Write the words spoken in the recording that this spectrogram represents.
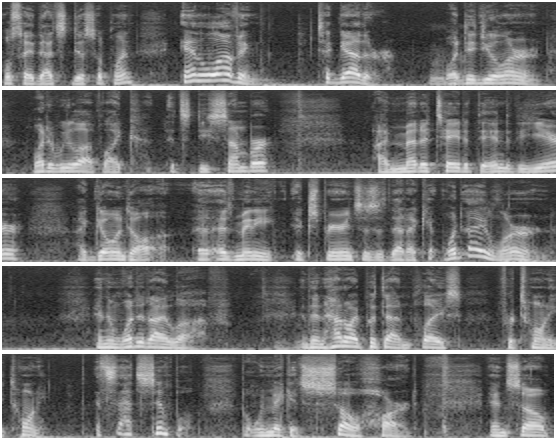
We'll say that's discipline and loving together. Mm-hmm. What did you learn? What did we love? Like it's December. I meditate at the end of the year. I go into all, as many experiences as that I can. What did I learn? And then what did I love? Mm-hmm. And then how do I put that in place for 2020? It's that simple, but we make it so hard. And so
